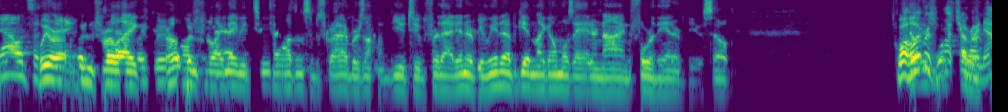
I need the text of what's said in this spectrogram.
now it's we were thing. hoping for Yeah, like we we were hoping for like maybe two thousand subscribers on YouTube for that interview. We ended up getting like almost eight or nine for the interview. So well, No, whoever's watching right now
